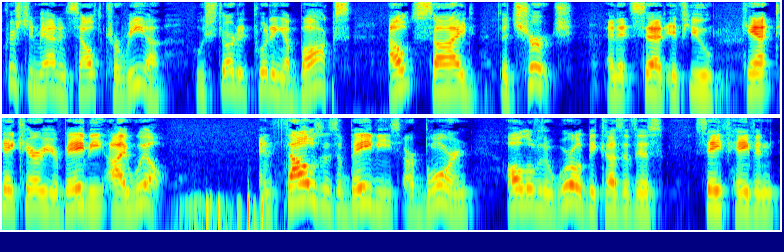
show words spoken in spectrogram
Christian man in South Korea who started putting a box outside the church. And it said, if you can't take care of your baby, I will. And thousands of babies are born all over the world because of this safe haven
